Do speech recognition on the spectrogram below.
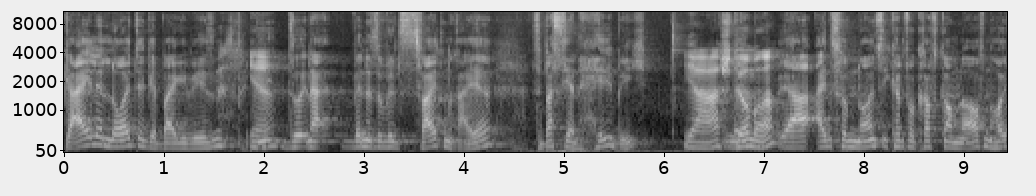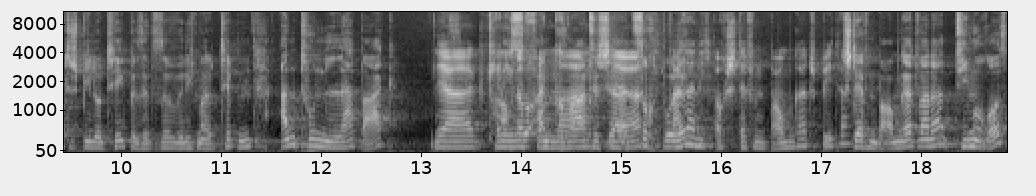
geile Leute dabei gewesen, Ja. die so in der, wenn du so willst, zweiten Reihe. Sebastian Helbig, Ja, Stürmer. ja, 1,95, kann vor Kraft kaum laufen. Heute Spielothek besitzt, so würde ich mal tippen. Anton Labak, Ja, kenne ich noch so von ein Namen. kroatischer ja. Zuchtbulle. War da nicht auch Steffen Baumgart später? Steffen Baumgart war da, Timo Ross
